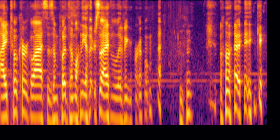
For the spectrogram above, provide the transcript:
I took her glasses and put them on the other side of the living room. like,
